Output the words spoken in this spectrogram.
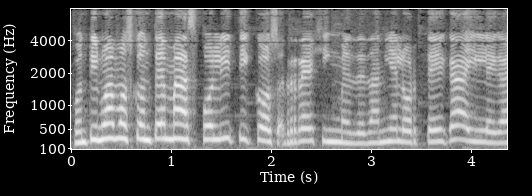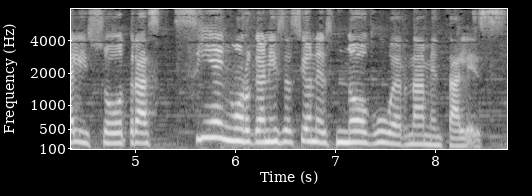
Continuamos con temas políticos. Régimen de Daniel Ortega ilegalizó otras 100 organizaciones no gubernamentales.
